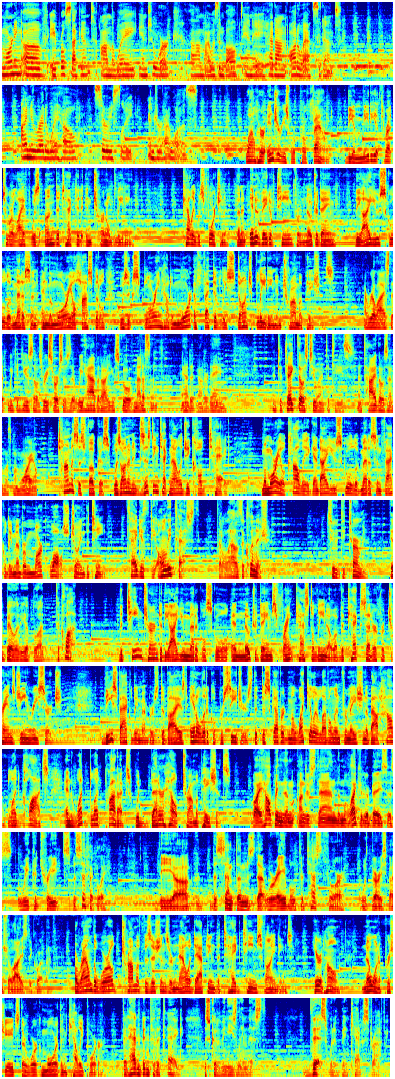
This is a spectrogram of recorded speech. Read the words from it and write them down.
morning of April 2nd, on the way into work, um, I was involved in a head on auto accident. I knew right away how seriously injured I was. While her injuries were profound, the immediate threat to her life was undetected internal bleeding. Kelly was fortunate that an innovative team from Notre Dame, the IU School of Medicine, and Memorial Hospital was exploring how to more effectively staunch bleeding in trauma patients. I realized that we could use those resources that we have at IU School of Medicine and at Notre Dame, and to take those two entities and tie those in with Memorial. Thomas's focus was on an existing technology called TEG. Memorial colleague and IU School of Medicine faculty member Mark Walsh joined the team. TEG is the only test that allows the clinician to determine the ability of blood to clot. The team turned to the IU Medical School and Notre Dame's Frank Castellino of the Keck Center for Transgene Research. These faculty members devised analytical procedures that discovered molecular level information about how blood clots and what blood products would better help trauma patients. By helping them understand the molecular basis, we could treat specifically the, uh, the symptoms that we're able to test for with very specialized equipment. Around the world, trauma physicians are now adapting the TEG team's findings. Here at home, no one appreciates their work more than Kelly Porter. If it hadn't been for the TEG, this could have been easily missed. This would have been catastrophic.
